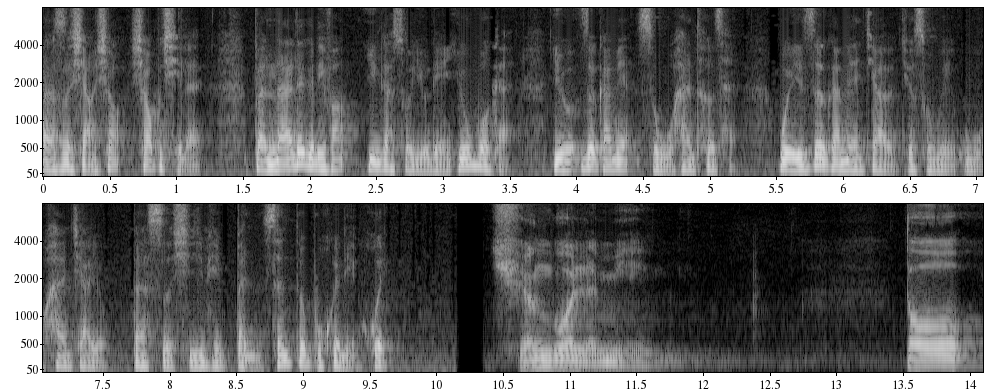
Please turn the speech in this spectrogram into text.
但是想笑笑不起来。本来那个地方应该说有点幽默感，有热干面是武汉特产，为热干面加油就是为武汉加油。但是习近平本身都不会领会，全国人民都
